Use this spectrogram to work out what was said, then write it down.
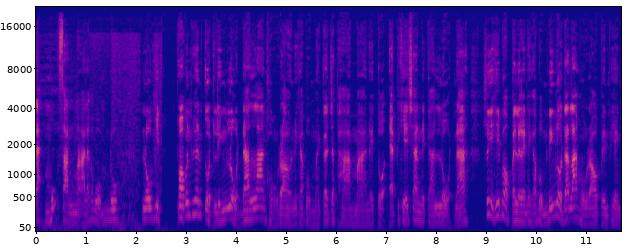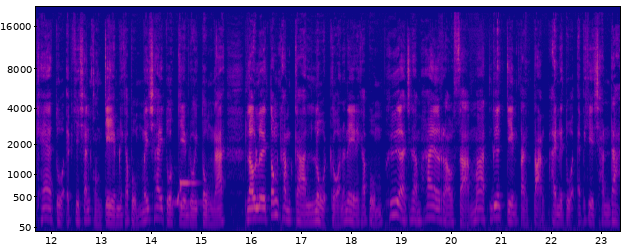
และมุซันมาแล้วครับผมดูโลหิต พอเพื่อนๆกดลิงก์โหลดด้านล่างของเรานะครับผมมันก็จะพามาในตัวแอปพลิเคชันในการโหลดนะ ซึ่งอย่างที่บอกไปเลยนะครับผมลิงก์โหลดด้านล่างของเราเป็นเพียงแค่ตัวแอปพลิเคชันของเกมนะครับผมไม่ใช่ตัวเกมโดยตรงนะ เราเลยต้องทำการโหลดก่อนนั่นเองนะครับผมเพื่อจะทำให้เราสามารถเลือกเกมต่างๆ ภายในตัวแอปพลิเคชันได้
